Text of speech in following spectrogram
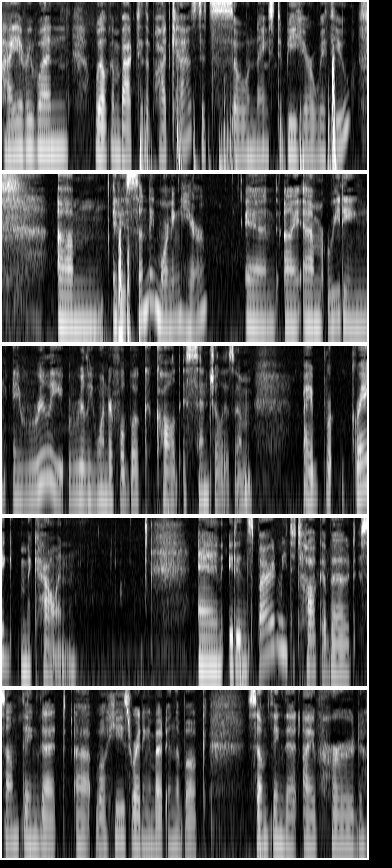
Hi, everyone. Welcome back to the podcast. It's so nice to be here with you. Um, it is Sunday morning here, and I am reading a really, really wonderful book called Essentialism by Br- Greg McKeown. And it inspired me to talk about something that, uh, well, he's writing about in the book, something that I've heard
